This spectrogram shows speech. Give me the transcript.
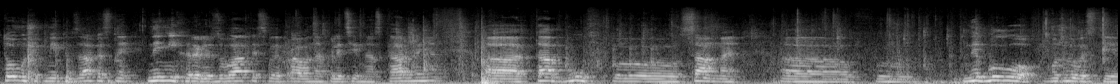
в тому, щоб мій підзахисний не міг реалізувати своє право на апеляційне оскарження е, та був саме не було можливості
